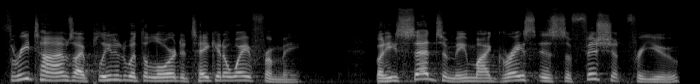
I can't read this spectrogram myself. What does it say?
Three times I pleaded with the Lord to take it away from me. But he said to me, My grace is sufficient for you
